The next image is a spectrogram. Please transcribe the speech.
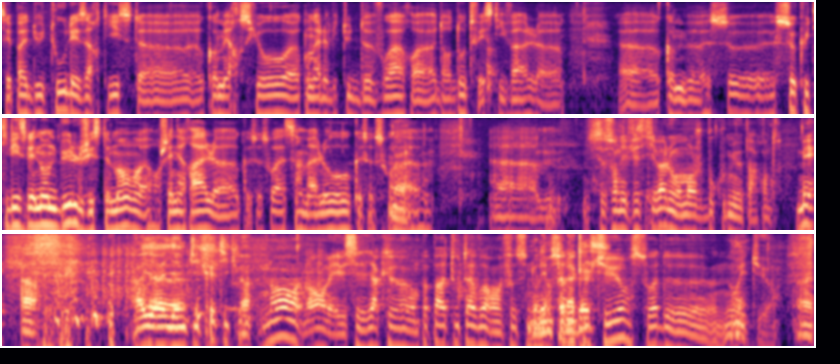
C'est pas du tout les artistes euh, commerciaux euh, qu'on a l'habitude de voir dans d'autres festivals. euh, comme euh, ceux, ceux qu'utilisent les noms de bulles, justement, euh, en général, que ce soit à Saint-Malo, que ce soit. Euh, Ce sont des festivals où on mange beaucoup mieux par contre. Mais Ah, Ah, il y, a il y a une petite critique là. non, non, mais c'est-à-dire qu'on ne peut pas tout avoir. Il faut se On nourrir soit de la culture, soit de nourriture. Ouais.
